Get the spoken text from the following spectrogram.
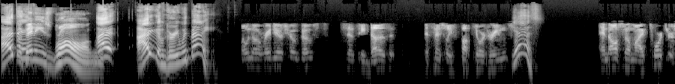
I But think Benny's wrong. I I agree with Benny. Oh no, radio show ghost since he does essentially fuck your dreams. Yes. And also, my torture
